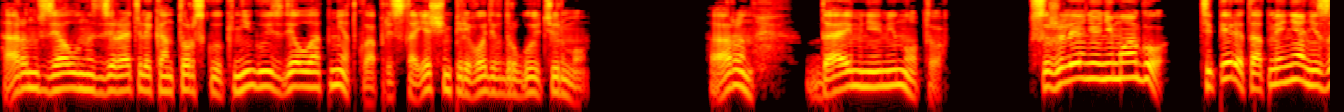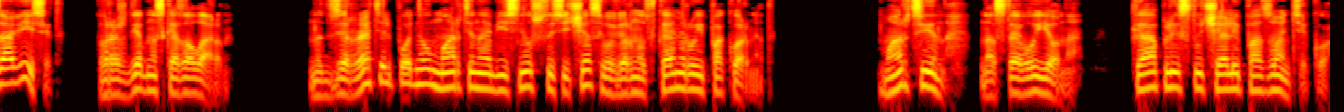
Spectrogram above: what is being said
Аарон взял у надзирателя конторскую книгу и сделал отметку о предстоящем переводе в другую тюрьму. «Аарон, дай мне минуту». «К сожалению, не могу. Теперь это от меня не зависит», — враждебно сказал Аарон. Надзиратель поднял Мартина и объяснил, что сейчас его вернут в камеру и покормят. «Мартин», — настаивал Йона, — «капли стучали по зонтику.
